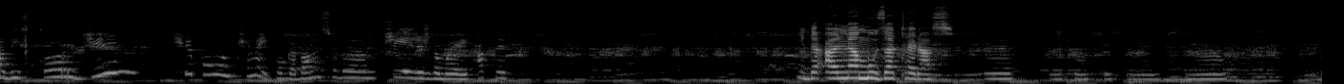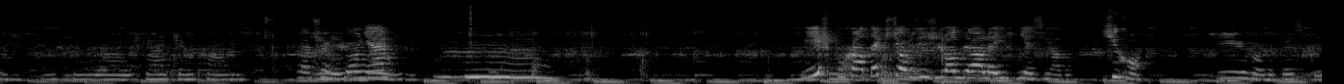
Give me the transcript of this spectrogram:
na Discordzie się połączymy i pogadamy sobie. Przyjedziesz do mojej chaty. Idealna muza teraz. Na czempionie. Miś Puchatek chciał zjeść lody, ale ich nie zjadł. Cicho. Cicho, bo to jest cool.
